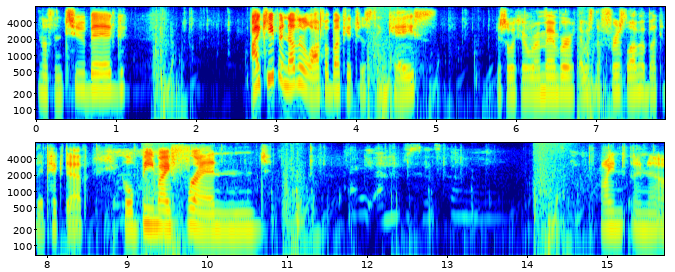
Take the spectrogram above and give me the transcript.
Nothing too big. I keep another lava bucket just in case. Just so I can remember that was the first lava bucket I picked up. He'll be my friend. I, I know.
